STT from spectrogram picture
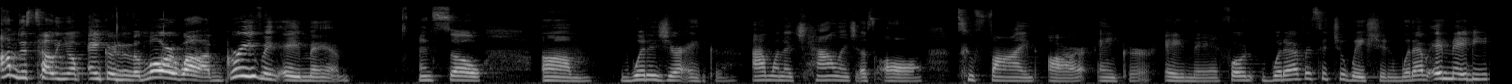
I'm just telling you I'm anchored in the Lord while I'm grieving, Amen. And so, um, what is your anchor? I want to challenge us all to find our anchor. Amen. For whatever situation, whatever it may be,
